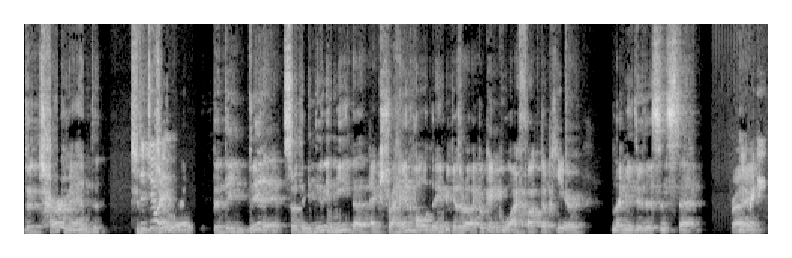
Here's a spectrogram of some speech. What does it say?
determined to, To do do, it. that they did it. So they didn't need that extra hand holding because we're like, okay, cool, I fucked up here. Let me do this instead. Right. Right.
